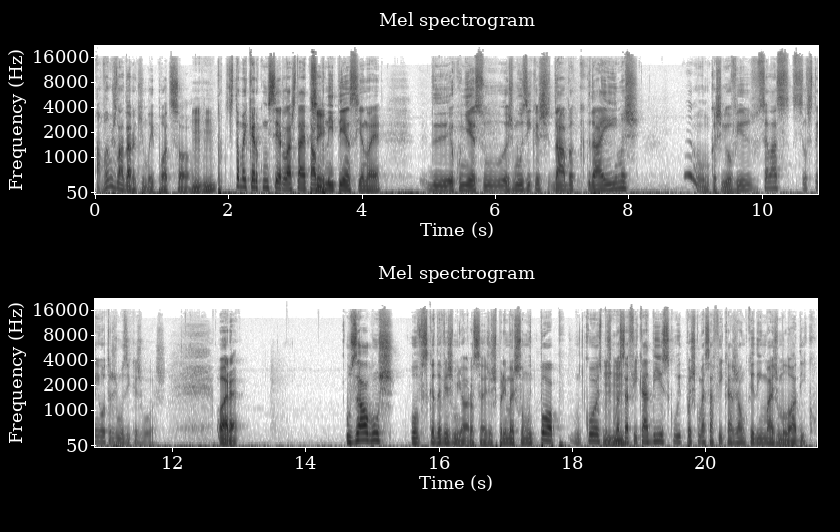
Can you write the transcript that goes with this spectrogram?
ah, vamos lá dar aqui uma hipótese só. Uhum. Porque também quero conhecer, lá está, é tal Sim. penitência, não é? De, eu conheço as músicas da ABBA que dá aí, mas nunca cheguei a ouvir, sei lá, se, se eles têm outras músicas boas. Ora, os álbuns ouve-se cada vez melhor, ou seja, os primeiros são muito pop, muito coisa, depois começa a ficar disco e depois começa a ficar já um bocadinho mais melódico.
